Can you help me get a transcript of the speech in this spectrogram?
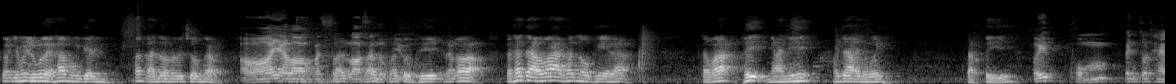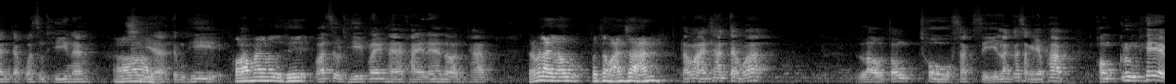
ก็ยังไม่รู้เลยห้าโมงเย็นท่านสารโดนไปประชุมกับอ๋ออย่ารอประสรอสรุปอวัตยู่ถุที่แล้วก็แต่ท่านเจ้าอาวาสท่านโอเคแล้วแต่ว่าเฮ้ยงานนี้ไม่ได้นะเว้ย ตักตีเฮ้ย ผมเป็นตัวแทนจากวัดสุธีนะ อ่า เชียร์เต็มที่ พร้อมไหมวัตถุที่วัดสุธีไม่แพ้ใครแน่นอนครับแต่ไม่เป็นไรเราเป็นสมานฉันท์ทหารชั้นแต่ว่าเราต้องโชว์ศักดิ์ศรีแล้วก็ศักยภาพของกรุงเทพ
